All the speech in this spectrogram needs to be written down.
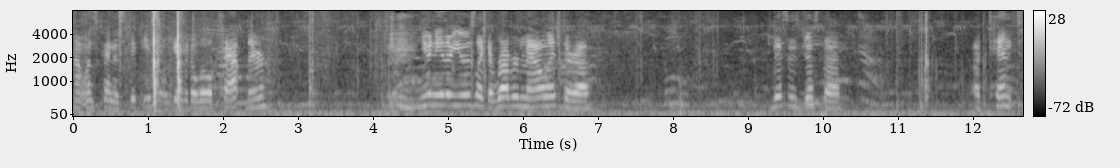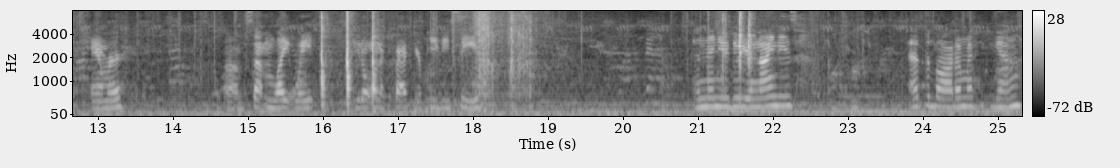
That one's kind of sticky, so I'll give it a little tap there. you can either use like a rubber mallet or a, this is just a a tent hammer, um, something lightweight. You don't want to crack your PVC. And then you do your 90s at the bottom again.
